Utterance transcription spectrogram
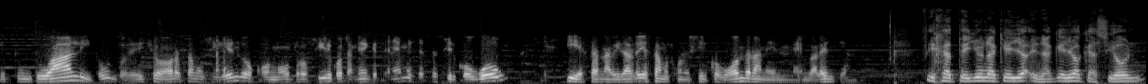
eh, puntual y punto. De hecho, ahora estamos siguiendo con otro circo también que tenemos, que es el Circo WOW, y esta Navidad ya estamos con el Circo Wonderland en, en Valencia. Fíjate, yo en aquella, en aquella ocasión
